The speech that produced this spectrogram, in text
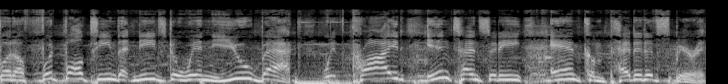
but a football team that needs to win you back with pride, intensity, and competitive spirit.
